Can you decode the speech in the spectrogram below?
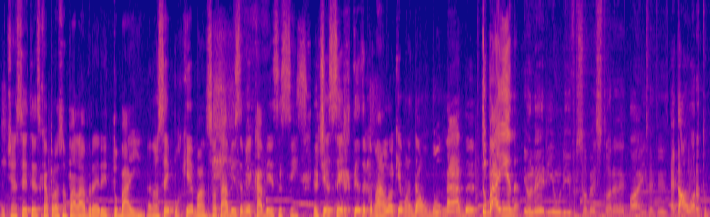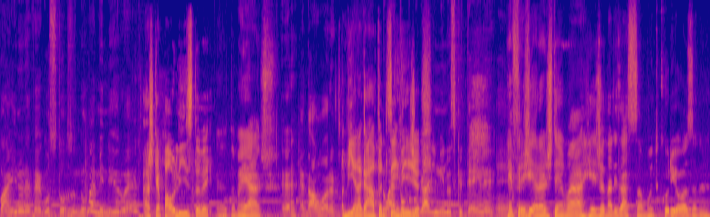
Eu tinha certeza que a próxima palavra era Itubaína. Eu não sei porquê, mano. Só tava isso na minha cabeça assim. Eu tinha certeza que o Marlock ia mandar um do nada. Tubaína! Eu leria um livro sobre a história da Tubaína, certeza. É da hora Tubaína, né, velho? É gostoso. Não é mineiro, é? Acho que é paulista, velho. Eu também acho. É, é da hora. Via na garrafa de Não é todo cerveja. lugar de Minas que tem, né? É. Refrigerante tem uma regionalização muito curiosa, né?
